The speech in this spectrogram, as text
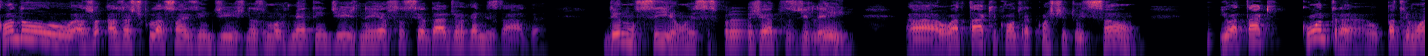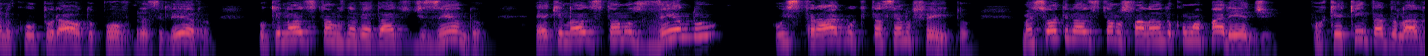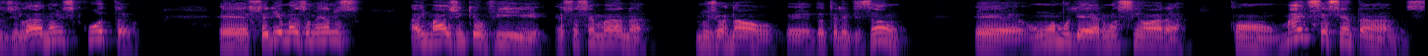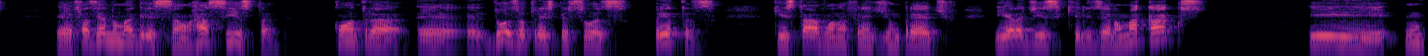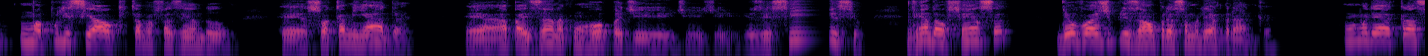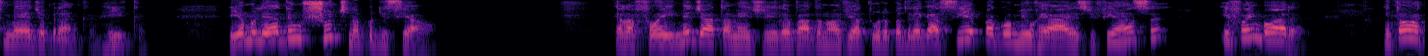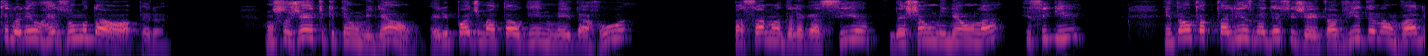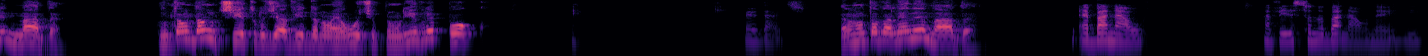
Quando as, as, articulações indígenas, o movimento indígena e a sociedade organizada denunciam esses projetos de lei, ah, o ataque contra a Constituição e o ataque contra o patrimônio cultural do povo brasileiro, o que nós estamos, na verdade, dizendo é que nós estamos vendo o estrago que está sendo feito. Mas só que nós estamos falando com uma parede, porque quem está do lado de lá não escuta. É, seria mais ou menos a imagem que eu vi essa semana no jornal é, da televisão, é, uma mulher, uma senhora com mais de 60 anos, é, fazendo uma agressão racista contra é, duas ou três pessoas pretas que estavam na frente de um prédio, e ela disse que eles eram macacos, e um, uma policial que estava fazendo é, sua caminhada, é, a paisana com roupa de, de, de exercício, vendo a ofensa, deu voz de prisão para essa mulher branca. Uma mulher classe média branca, rica. E a mulher deu um chute na policial. Ela foi imediatamente levada numa viatura para a delegacia, pagou mil reais de fiança e foi embora. Então, aquilo ali é um resumo da ópera. Um sujeito que tem um milhão, ele pode matar alguém no meio da rua, passar numa delegacia, deixar um milhão lá e seguir. Então, o capitalismo é desse jeito: a vida não vale nada. Então, dar um título de A Vida Não É Útil para um livro é pouco. Verdade. Ela não está valendo é nada. É banal. A vida se tornou banal, né? E, e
